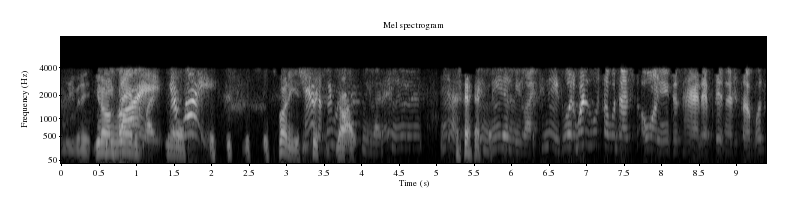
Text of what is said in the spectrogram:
believing it. You know what I'm saying? It's Right. like, you You're know, right. It's, it's, it's, it's funny. It's yeah, tricky. people right. like, they yeah, they DM me like, Kenise, what, what what's up with that store you just had that fitness stuff? What's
